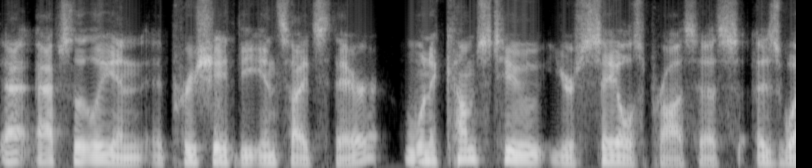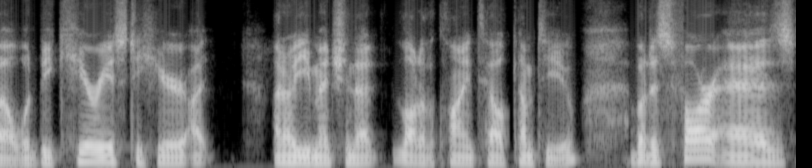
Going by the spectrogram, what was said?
absolutely. And appreciate the insights there. When it comes to your sales process as well, would be curious to hear. I, I know you mentioned that a lot of the clientele come to you, but as far as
